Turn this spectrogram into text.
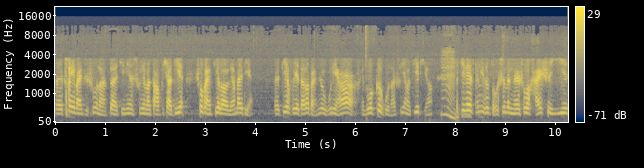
呃创业板指数呢在今天出现了大幅下跌，收盘跌了两百点，呃跌幅也达到百分之五点二，很多个股呢出现了跌停。嗯那今天整体的走势呢，应该说还是以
